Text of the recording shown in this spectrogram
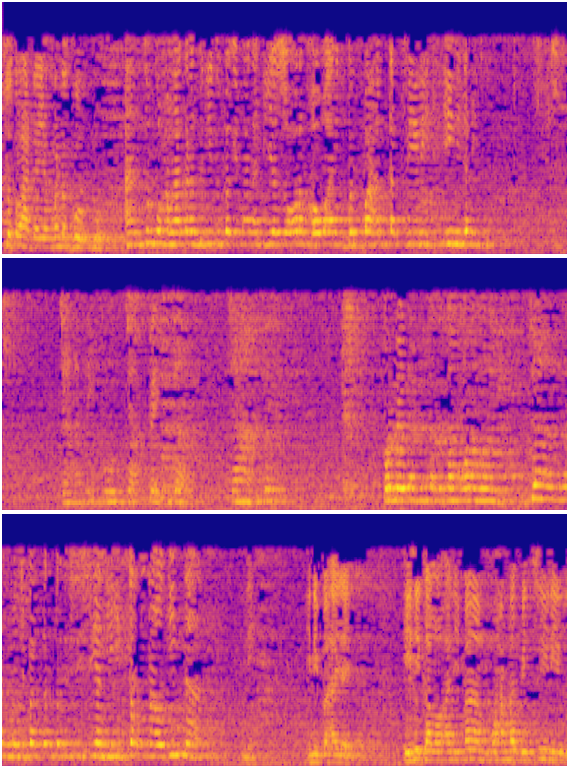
Setelah ada yang menegur, Duh, antum kok mengatakan begitu? Bagaimana dia seorang khawarij berpaham takfiri ini dan itu? Jangan ikut capek sudah, capek. Perbedaan kita tentang orang lain, jangan menyebabkan perselisihan di internal kita. Ini, ini bahaya ini. Ini kalau Al-Imam Muhammad bin Sirin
